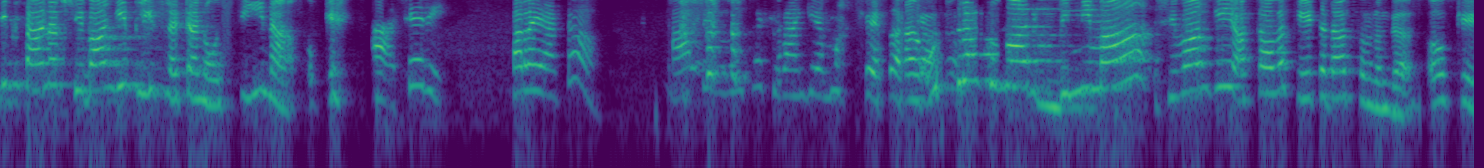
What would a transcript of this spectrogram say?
big fan of Shivangi please let know Seena okay ആ ശരി പറയാട്ടോ ഹാപ്പി വിമൻസ് ശിവാംഗി അമ്മ ശ്വേത உத்தரகுமார் பின்னிமா சிவாங்கி அக்காவை கேட்டதா சொல்லுங்க ஓகே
